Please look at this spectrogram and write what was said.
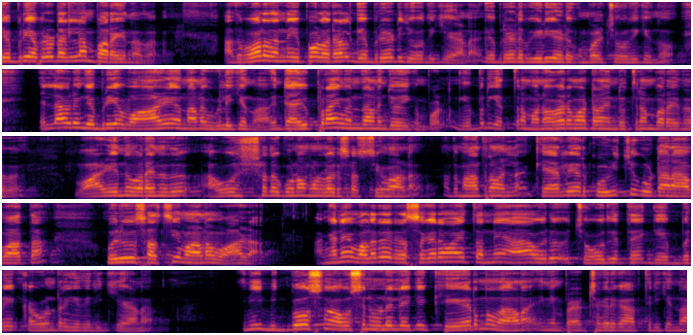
ഗബ്രി അവരോടെല്ലാം പറയുന്നത്. അതുപോലെ തന്നെ ഇപ്പോൾ ഒരാൾ ഗബ്രിയോട് ചോദിക്കുകയാണ്. ഗബ്രിയുടെ വീഡിയോ എടുക്കുമ്പോൾ ചോദിക്കുന്നു എല്ലാവരും ഗബ്രിയെ വാഴ എന്നാണ് വിളിക്കുന്നത്. അതിന്റെ അഭിപ്രായം എന്താണെന്ന് ചോദിക്കുമ്പോൾ ഗബ്രി എത്ര മനോഹരമായിട്ടാണ് അതിന്റെ ഉത്തരം പറയുന്നത്. വാഴ എന്ന് പറയുന്നത് ഔഷധ ഗുണമുള്ള ഒരു സസ്യമാണ്. അത് മാത്രമല്ല കേരളീയർക്ക് ഒഴിച്ചു കൂട്ടാനാവാത്ത ഒരു സസ്യമാണ് വാഴ. അങ്ങനെ വളരെ രസകരമായി തന്നെ ആ ഒരു ചോദ്യത്തെ ഗബ്രി കൗണ്ടർ ചെയ്തിരിക്കുകയാണ്. ഇനി ബിഗ് ബോസ് ഹൗസിനുള്ളിലേക്ക് കയറുന്നതാണ് ഇനി പ്രേക്ഷകർ കാത്തിരിക്കുന്ന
